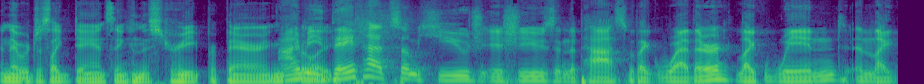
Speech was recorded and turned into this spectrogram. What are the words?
and they were just like dancing in the street, preparing. I for, mean, like- they've had some huge issues in the past with like weather, like wind and like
